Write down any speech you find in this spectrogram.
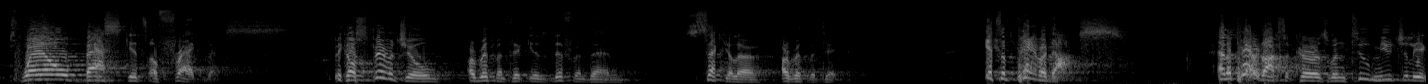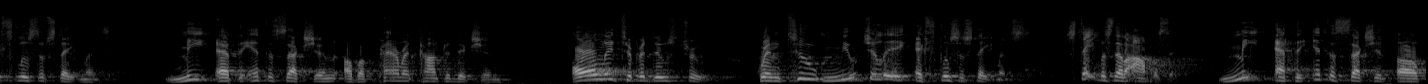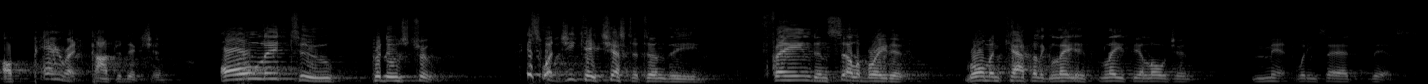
12 baskets of fragments. Because spiritual arithmetic is different than secular arithmetic. It's a paradox. And a paradox occurs when two mutually exclusive statements meet at the intersection of apparent contradiction only to produce truth. When two mutually exclusive statements, statements that are opposite, meet at the intersection of apparent contradiction only to produce truth. It's what G.K. Chesterton, the famed and celebrated Roman Catholic lay, lay theologian, meant when he said this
